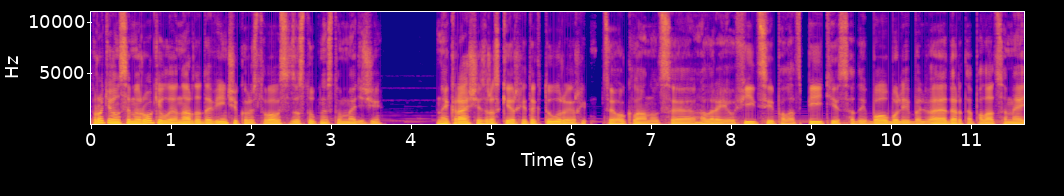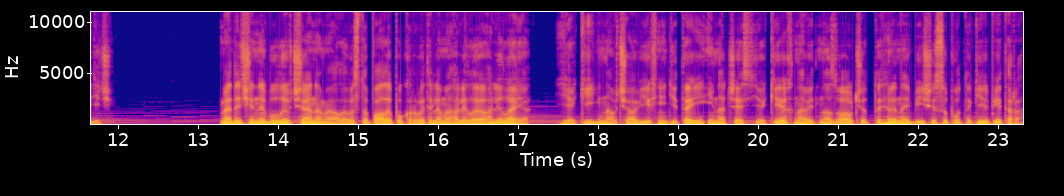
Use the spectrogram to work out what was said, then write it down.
Протягом семи років Леонардо да Вінчі користувався заступництвом Медічі. Найкращі зразки архітектури цього клану це галерея Офіці, Палац Піті, сади Боболі, Бельведер та Палаццо Медічі. Медичі не були вченими, але виступали покровителями Галілео Галілея, який навчав їхніх дітей і на честь яких навіть назвав чотири найбільші супутники Юпітера.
